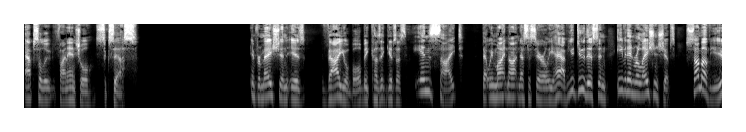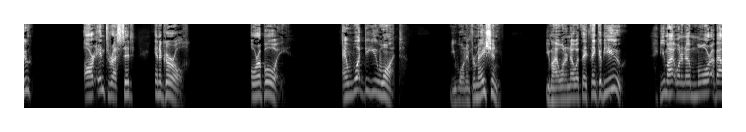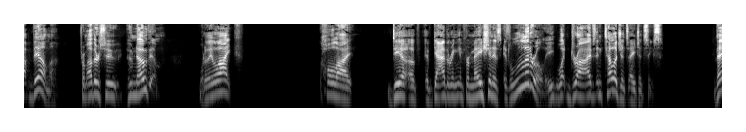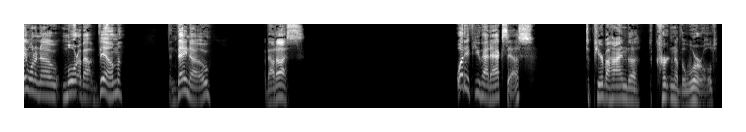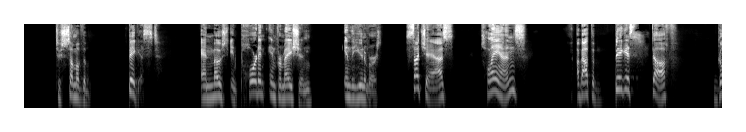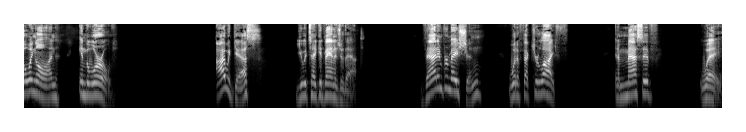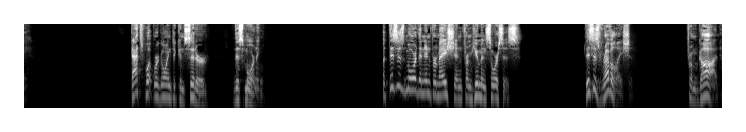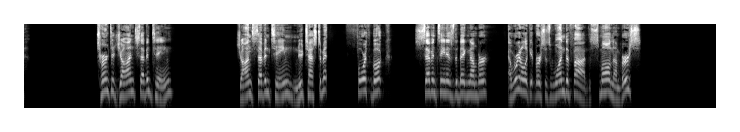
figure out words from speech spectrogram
absolute financial success. Information is valuable because it gives us insight that we might not necessarily have. You do this in even in relationships. Some of you are interested in a girl or a boy. And what do you want? You want information. You might want to know what they think of you. You might want to know more about them from others who, who know them. What are they like? Whole idea of, of gathering information is, is literally what drives intelligence agencies. They want to know more about them than they know about us. What if you had access to peer behind the, the curtain of the world to some of the biggest and most important information in the universe, such as plans about the biggest stuff going on in the world. I would guess you would take advantage of that. That information would affect your life in a massive way. That's what we're going to consider this morning. But this is more than information from human sources. This is revelation from God. Turn to John 17. John 17, New Testament, fourth book. 17 is the big number. And we're going to look at verses 1 to 5, the small numbers,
